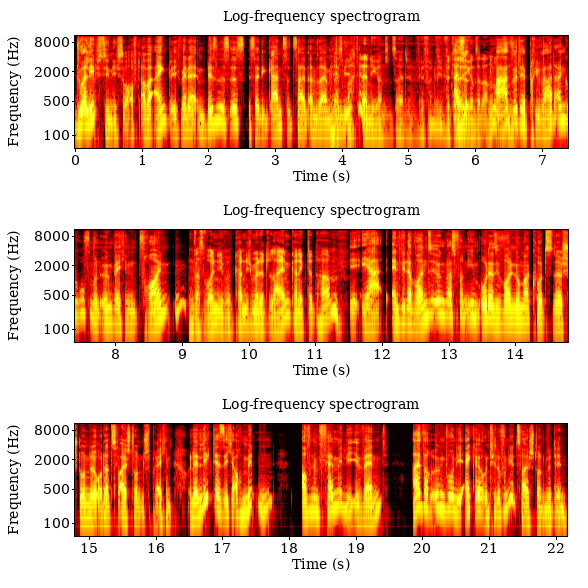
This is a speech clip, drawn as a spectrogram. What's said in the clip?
Du erlebst ihn nicht so oft, aber eigentlich, wenn er im Business ist, ist er die ganze Zeit an seinem Was Handy. macht er denn die ganze Zeit? Wer von wie wird er Also, die ganze Zeit angerufen? A, wird er privat angerufen von irgendwelchen Freunden. Und was wollen die? Kann ich mir das leihen? Kann ich das haben? Ja, entweder wollen sie irgendwas von ihm oder sie wollen nur mal kurz eine Stunde oder zwei Stunden sprechen. Und dann legt er sich auch mitten auf einem Family-Event einfach irgendwo in die Ecke und telefoniert zwei Stunden mit denen.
